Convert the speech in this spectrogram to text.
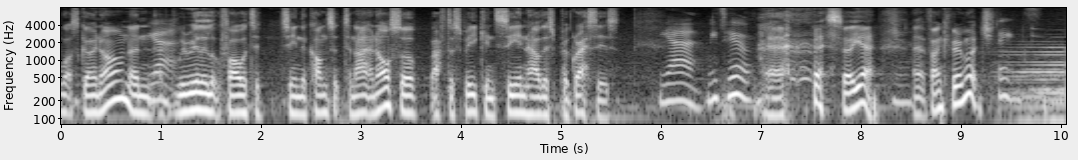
What's going on, and Yeah. we really look forward to seeing the concert tonight, and also after speaking, seeing how this progresses. Yeah, me too. Uh, so yeah, Yeah. Uh, thank you very much. Thanks.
